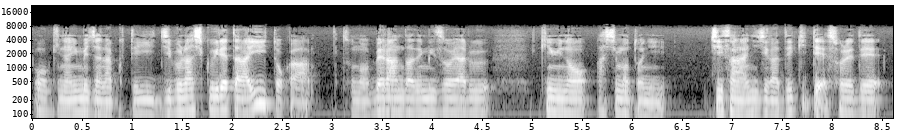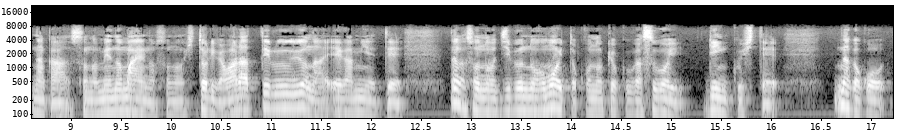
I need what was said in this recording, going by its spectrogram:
大きな夢じゃなくていい自分らしく入れたらいいとかそのベランダで水をやる君の足元に小さな虹ができてそれでなんかその目の前のその一人が笑ってるような絵が見えてなんかその自分の思いとこの曲がすごいリンクしてなんかこう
